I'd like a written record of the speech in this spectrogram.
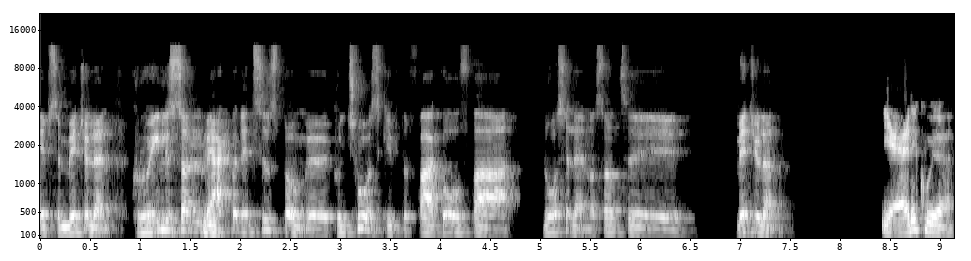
FC Midtjylland. Kunne du egentlig sådan mm. mærke på det tidspunkt øh, kulturskiftet fra at gå fra Nordsjælland og så til Midtjylland? Ja, det kunne jeg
